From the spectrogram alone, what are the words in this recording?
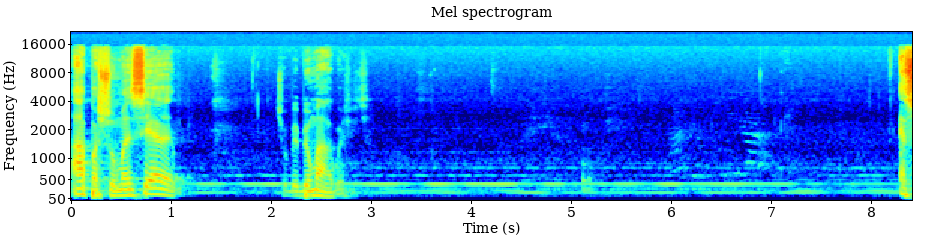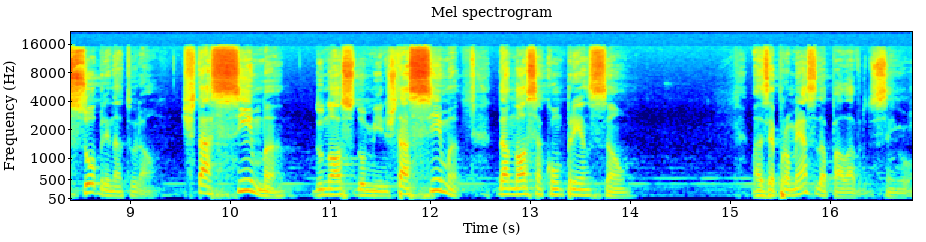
Ah, pastor, mas isso é. Deixa eu beber uma água, É sobrenatural. Está acima do nosso domínio, está acima da nossa compreensão mas é promessa da palavra do Senhor.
